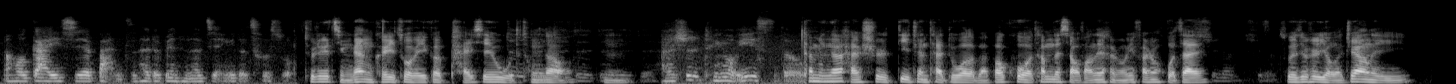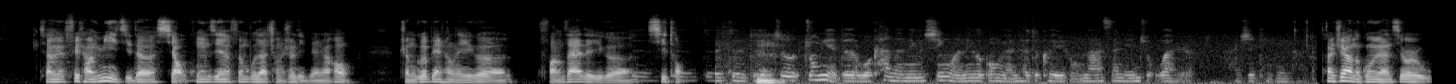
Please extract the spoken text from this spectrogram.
然后盖一些板子，它就变成了简易的厕所。就这个井盖可以作为一个排泄物的通道。对对对对对，还是挺有意思的。他们应该还是地震太多了吧？包括他们的小房子也很容易发生火灾。是的。所以就是有了这样的一，相当于非常密集的小空间分布在城市里边，然后整个变成了一个防灾的一个系统。对对对对，就中野的我看的那个新闻，那个公园它就可以容纳三点九万人，还是挺厉害的。但这样的公园就是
